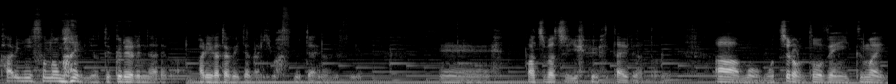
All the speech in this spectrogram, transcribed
仮にその前に寄ってくれるんであれば、ありがたくいただきますみたいなですね、えー、バチバチ言うタイプだったので、ああ、もうもちろん当然行く前に、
